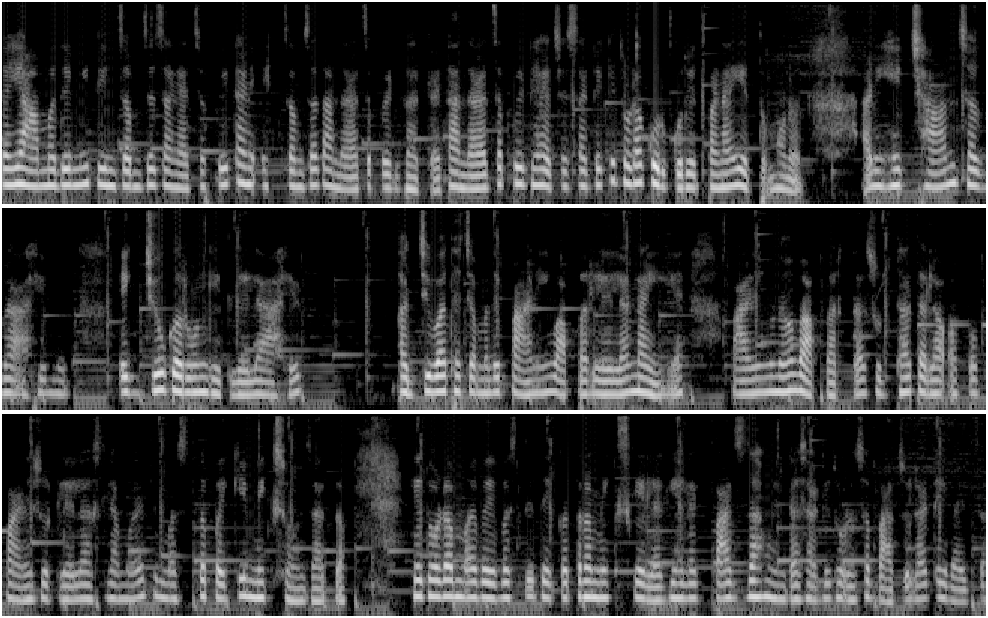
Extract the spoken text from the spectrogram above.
तर ह्यामध्ये मी तीन चमचे चण्याचं पीठ आणि एक चमचा तांदळाचं पीठ घातलं आहे तांदळाचं पीठ ह्याच्यासाठी की थोडा कुरकुरीतपणा येतो म्हणून. आणि हे छान सगळं आहे मी. एकजीव करून घेतलेलं आहे. अजिबात ह्याच्यामध्ये पाणी वापरलेलं नाही आहे पाणी न वापरता सुद्धा त्याला आपोआप पाणी सुटलेलं असल्यामुळे ते मस्तपैकी मिक्स होऊन जातं. हे थोडं म- व्यवस्थित एकत्र मिक्स केलं की ह्याला पाच दहा मिनटासाठी थोडंसं बाजूला ठेवायचं.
